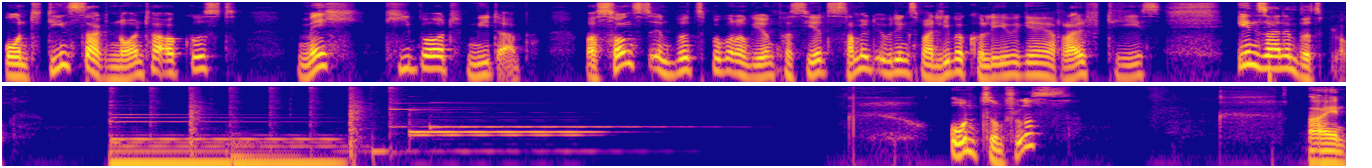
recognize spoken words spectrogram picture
Und Dienstag, 9. August, Mech Keyboard Meetup. Was sonst in Würzburg und Umgebung passiert, sammelt übrigens mein lieber Kollege Ralf Thies in seinem Würzblog. Und zum Schluss ein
